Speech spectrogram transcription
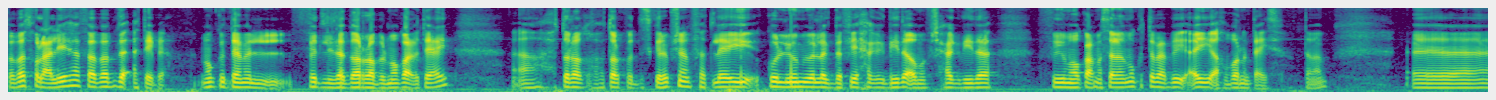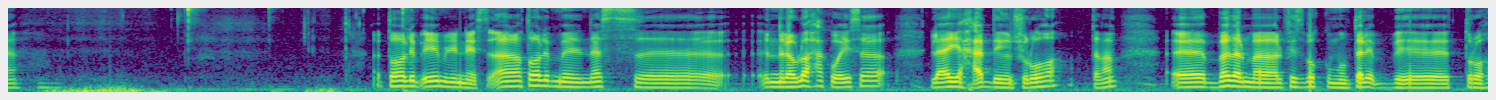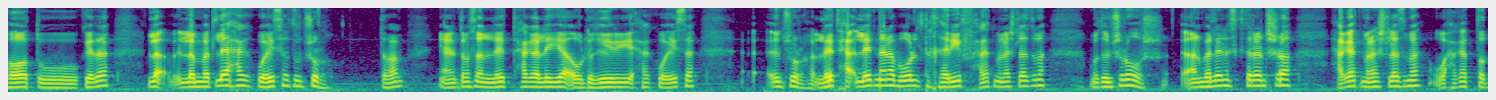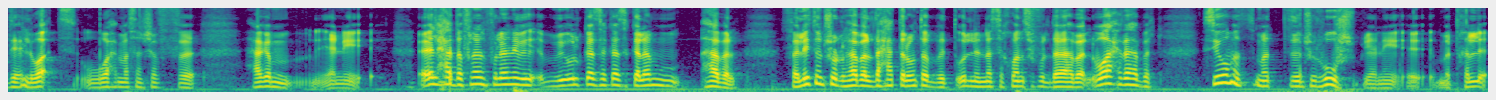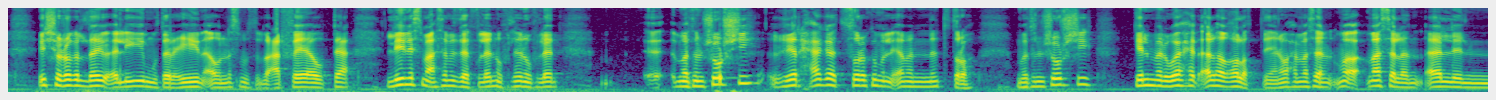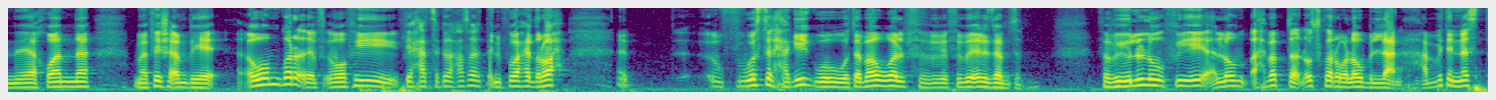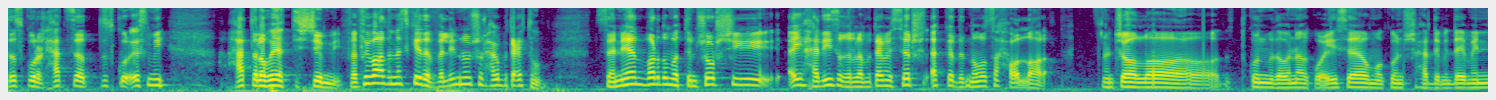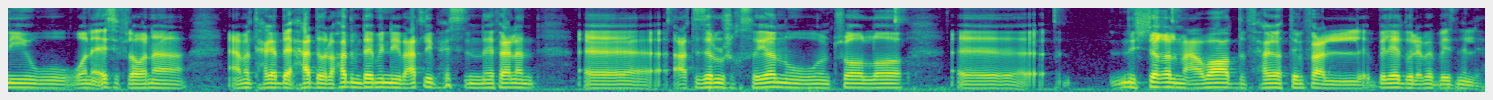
فبدخل عليها فببدأ أتابع. ممكن تعمل Feedly ده جرب الموقع بتاعي. هحط لك هحط لك في ال description فتلاقي كل يوم يقول لك ده في حاجة جديدة أو مفيش حاجة جديدة في موقع مثلا. ممكن تتابع بيه أي أخبار أنت عايزها. تمام؟ آه طالب إيه من الناس؟ أنا طالب من الناس آه، إن لو لقوا حاجة كويسة لأي حد ينشروها تمام؟ آه، بدل ما الفيسبوك ممتلئ بتروهات وكده لا لما تلاقي حاجة كويسة تنشرها تمام؟ يعني أنت مثلا لقيت حاجة ليا أو لغيري حاجة كويسة انشرها. لقيت ح... لقيت إن أنا بقول تخاريف حاجات ملهاش لازمة ما تنشرهاش. أنا بلاقي ناس كتير أنشرها حاجات ملهاش لازمة وحاجات تضييع الوقت وواحد مثلا شاف حاجة يعني إيه الحد فلان فلاني بي- بيقول كذا كذا كلام هبل. فليه تنشر الهبل ده حتى لو أنت بتقول للناس يا إخوان شوفوا ده هبل. واحد هبل. سيبه ما تنشرهوش. يعني ما تخلي إيش الراجل ده يبقى ليه متابعين أو الناس عارفاه وبتاع ليه نسمع أسامي زي فلان وفلان وفلان؟ ما تنشرش غير حاجة تسركم الأمل إن أنت تراها. ما تنشرش كلمه الواحد قالها غلط. يعني واحد مثلا مثلا قال إن يا اخوانا ما فيش أنبياء. هو مجرد هو في في حادثة كده حصلت إن في واحد راح في وسط الحجيج وتبول في في بئر زمزم. فبيقولوا له في إيه؟ قال لهم أحببت أن أذكر ولو باللعنة. حبيت الناس تذكر الحادثة وتذكر اسمي حتى لو هي تشتمني. ففي بعض الناس كده فليه ننشر الحاجات بتاعتهم؟ ثانيا برضو ما تنشرش أي حديث غير لما تعمل سيرش تأكد إن هو صح ولا غلط. إن شاء الله تكون مدونة كويسة وما يكونش حد متضايق مني و... وأنا آسف لو أنا عملت حاجات ضايق حد ولو حد متضايق مني يبعت لي بحيث إن فعلا آه، أعتذر له شخصيا وإن شاء الله آه، نشتغل مع بعض في حاجة تنفع البلاد والعباد بإذن الله.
